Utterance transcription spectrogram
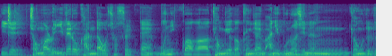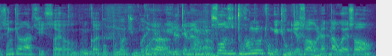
이제 정말로 이대로 간다고 쳤을 때 문이과가 경계가 굉장히 많이 무너지는 경우들도 생겨날 수 있어요. 그러니까 뭐 무너진 거죠. 그러니까 이를테면 수원 수투 확률 통계 경제 수학을 했다고 해서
